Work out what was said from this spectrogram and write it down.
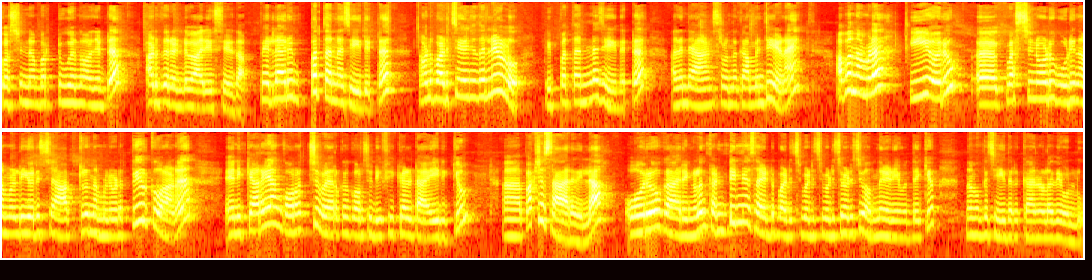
ക്വസ്റ്റ്യൻ നമ്പർ ടു എന്ന് പറഞ്ഞിട്ട് അടുത്ത രണ്ട് വാല്യൂസ് എഴുതാം. അപ്പോൾ എല്ലാവരും ഇപ്പം തന്നെ ചെയ്തിട്ട് നമ്മൾ പഠിച്ചു കഴിഞ്ഞതല്ലേ ഉള്ളൂ. ഇപ്പം തന്നെ ചെയ്തിട്ട് അതിന്റെ ആൻസർ ഒന്ന് കമന്റ് ചെയ്യണേ. അപ്പോൾ നമ്മൾ ഈ ഒരു ക്വസ്റ്റ്യനോട് കൂടി നമ്മളുടെ ഈ ഒരു ചാപ്റ്റർ നമ്മളിവിടെ തീർക്കുവാണ്. എനിക്കറിയാം കുറച്ച് പേർക്ക് കുറച്ച് ഡിഫിക്കൽട്ട് ആയിരിക്കും. ആ, പക്ഷെ സാരമില്ല. ഓരോ കാര്യങ്ങളും കണ്ടിന്യൂസ് ആയിട്ട് പഠിച്ച് പഠിച്ച് പഠിച്ച് പഠിച്ച് വന്നു കഴിയുമ്പോഴത്തേക്കും നമുക്ക് ചെയ്തെടുക്കാനുള്ളതേ ഉള്ളൂ.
